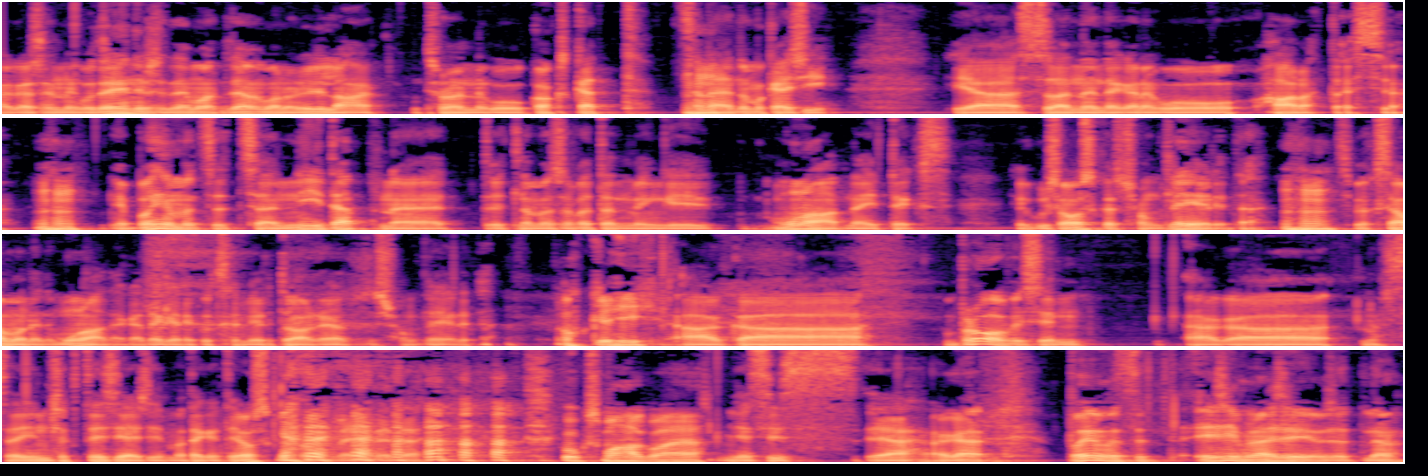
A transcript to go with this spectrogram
aga see on nagu tehnilise teema, teemal on ülilahe, sul on nagu kaks kätt, sa mm -hmm. näed oma käsi ja sa saad nendega nagu haarata asju mm. -hmm. ja põhimõtteliselt see on nii täpne, et ütleme, sa võtad mingi munad näiteks ja kui sa oskad žongleerida mm, -hmm. siis peaks saama nende munadega tegelikult seal virtuaalreaalsuses žongleerida. okei okay.. aga ma proovisin aga noh, see ilmselt tõsiasi, et ma tegelikult ei oska programmeerida kukkus maha kohe jah? ja siis jah, aga põhimõtteliselt esimene asi ilmselt noh,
